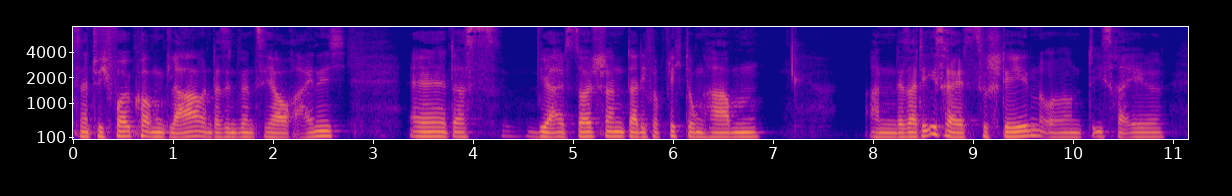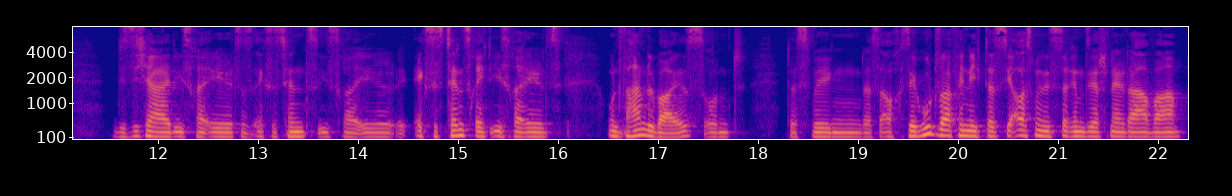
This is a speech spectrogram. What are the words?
ist natürlich vollkommen klar, und da sind wir uns ja auch einig, äh, dass wir als Deutschland da die Verpflichtung haben, an der Seite Israels zu stehen und Israel, die Sicherheit Israels, das Existenz Israel, Existenzrecht Israels unverhandelbar ist und deswegen das auch sehr gut war, finde ich, dass die Außenministerin sehr schnell da war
